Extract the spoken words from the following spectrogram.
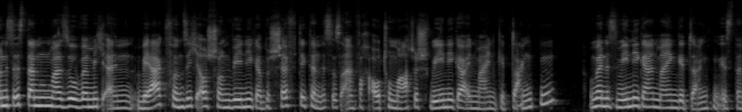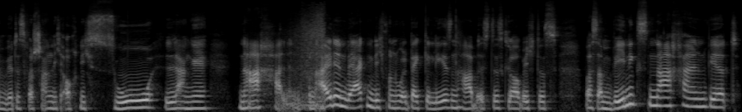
Und es ist dann nun mal so, wenn mich ein Werk von sich aus schon weniger beschäftigt, dann ist es einfach automatisch weniger in meinen Gedanken. Und wenn es weniger in meinen Gedanken ist, dann wird es wahrscheinlich auch nicht so lange nachhallen. Von all den Werken, die ich von Houellebecq gelesen habe, ist das, glaube ich, das, was am wenigsten nachhallen wird.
